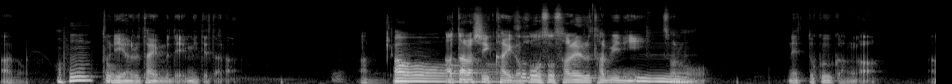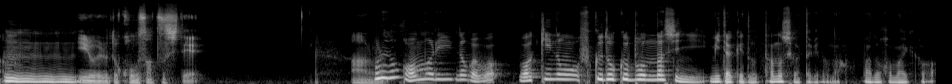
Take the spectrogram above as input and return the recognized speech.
あの、あ、本当？リアルタイムで見てたら。あの。新しい回が放送されるたびうんに、その、ネット空間が。いろいろと考察して、あ俺の、なんかあんまり、なんかわ脇の副読本なしに見たけど楽しかったけどな。窓かマギカは。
